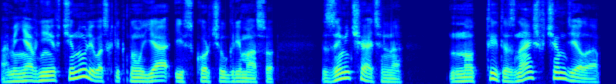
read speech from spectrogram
«А меня в нее втянули», — воскликнул я и скорчил гримасу. «Замечательно. Но ты-то знаешь, в чем дело?»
